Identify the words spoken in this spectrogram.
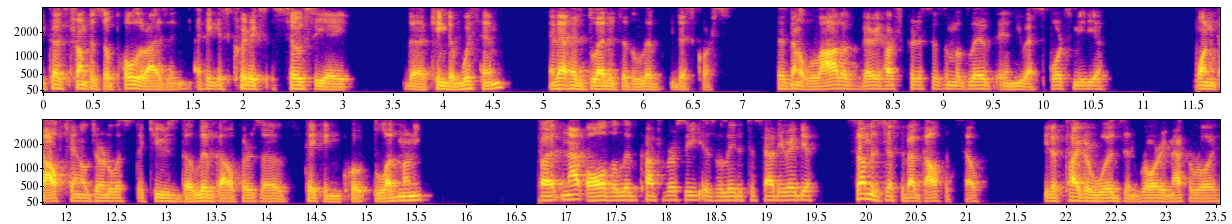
because Trump is so polarizing, I think his critics associate the kingdom with him, and that has bled into the LIV discourse. There's been a lot of very harsh criticism of LIV in US sports media. One golf channel journalist accused the LIV golfers of taking, quote, blood money. But not all the LIV controversy is related to Saudi Arabia. Some is just about golf itself. You know, Tiger Woods and Rory McIlroy,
